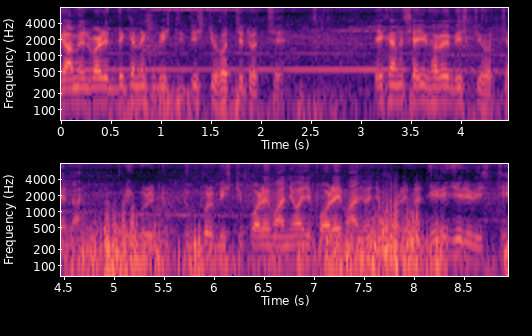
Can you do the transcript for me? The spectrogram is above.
গ্রামের বাড়ির দিকে নাকি বৃষ্টি টিষ্টি হচ্ছে টচ্ছে। এখানে সেইভাবে বৃষ্টি হচ্ছে না। গুড়ি গুড়ি টুকটুক করে বৃষ্টি পড়ে, মাঝে মাঝে পড়ে, মাঝে মাঝে পড়ে না, ঝিরি ঝিরি বৃষ্টি।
